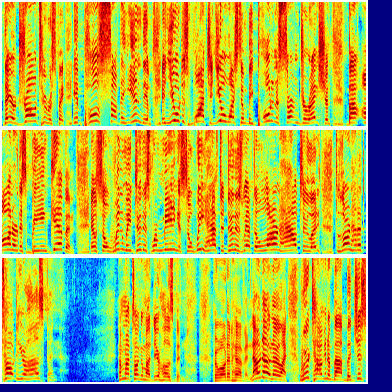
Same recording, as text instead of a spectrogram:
They are drawn to respect. It pulls something in them, and you'll just watch it. You'll watch them be pulled in a certain direction by honor that's being given. And so when we do this, we're meeting it. So we have to do this. We have to learn how to, ladies, to learn how to talk to your husband. I'm not talking about dear husband who art in heaven. No, no, no. Like we're talking about, but just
